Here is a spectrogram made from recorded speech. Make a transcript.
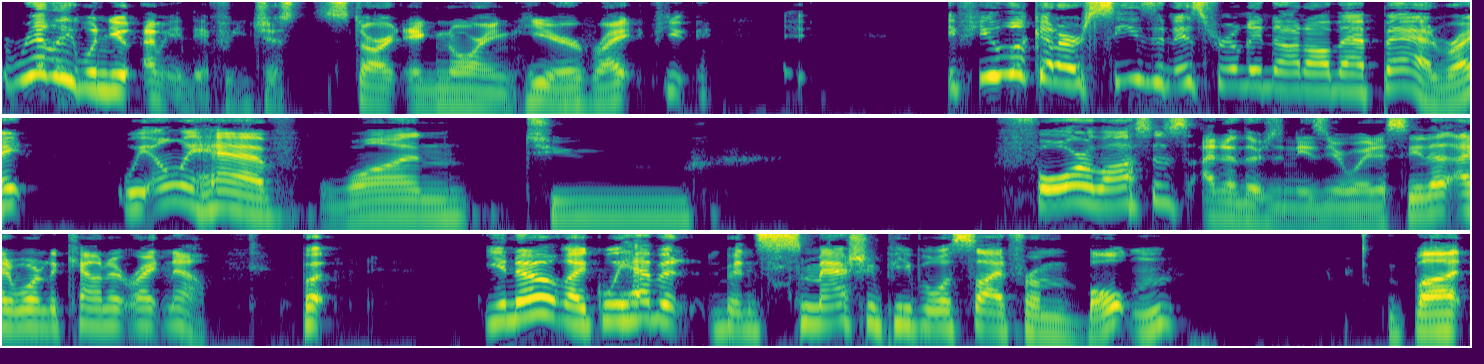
Really when you i mean if we just start ignoring here right? If you if you look at our season it's really not all that bad right? We only have one two four losses. I know there's an easier way to see that. I wanted to count it right now. But you know like we haven't been smashing people aside from bolton but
